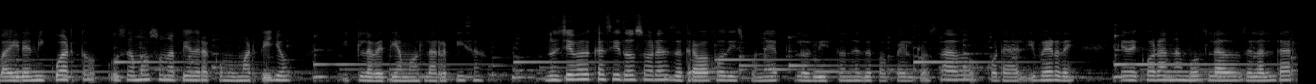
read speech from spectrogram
va a ir en mi cuarto, usamos una piedra como martillo y claveteamos la repisa. Nos lleva casi dos horas de trabajo disponer los listones de papel rosado, coral y verde que decoran ambos lados del altar.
